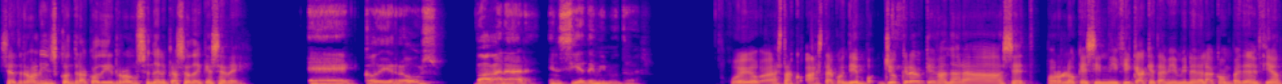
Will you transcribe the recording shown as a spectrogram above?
Seth Rollins contra Cody Rose en el caso de que se dé. Eh, Cody Rose va a ganar en siete minutos. Hasta, hasta con tiempo. Yo creo que ganará Seth, por lo que significa que también viene de la competencia.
